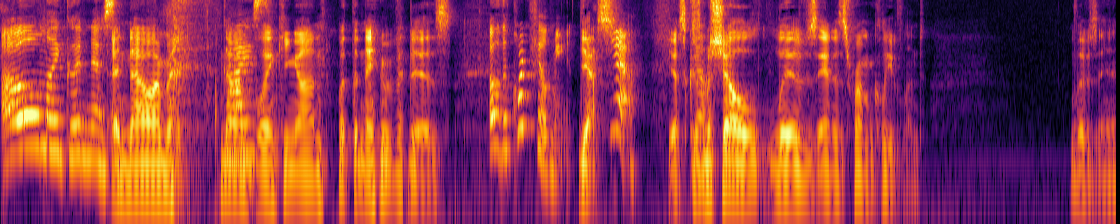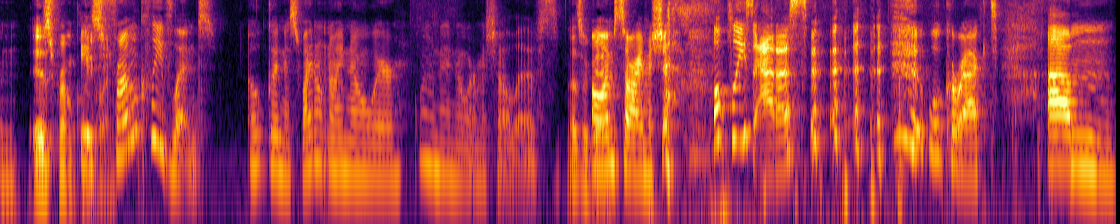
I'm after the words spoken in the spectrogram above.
oh my goodness And now I'm now I'm Guys. blanking on what the name of it is. oh the cornfield meet Yes. yeah Yes, because. Michelle lives and is from Cleveland. Lives in is from Cleveland. is from cleveland oh goodness why don't i know where why don't i know where michelle lives That's okay. oh i'm sorry michelle oh please add us we'll correct um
